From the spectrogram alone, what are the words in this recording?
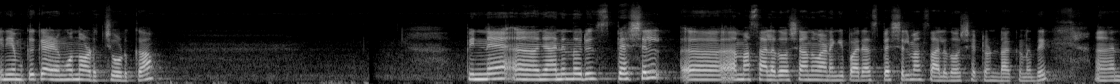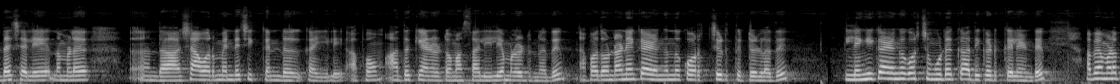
ഇനി നമുക്ക് കിഴങ്ങൊന്ന് ഉടച്ചു കൊടുക്കാം. പിന്നെ ഞാനിന്നൊരു സ്പെഷ്യൽ മസാല ദോശ എന്ന് വേണമെങ്കിൽ പറയാം. സ്പെഷ്യൽ മസാല ദോശ ഇട്ട് ഉണ്ടാക്കുന്നത് എന്താ വെച്ചാൽ നമ്മൾ എന്താ ഷവർമന്റെ ചിക്കൻ ഉണ്ട് കയ്യിൽ അപ്പം അതൊക്കെയാണ് കേട്ടോ മസാലയിൽ നമ്മൾ ഇടുന്നത്. അപ്പോൾ അതുകൊണ്ടാണ് ഞാൻ കിഴങ്ങുന്ന് കുറച്ച് എടുത്തിട്ടുള്ളത്. ഇല്ലെങ്കിൽ കിഴങ്ങ് കുറച്ചും കൂടെ ഒക്കെ അധികം എടുക്കലുണ്ട്. അപ്പോൾ നമ്മളെ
